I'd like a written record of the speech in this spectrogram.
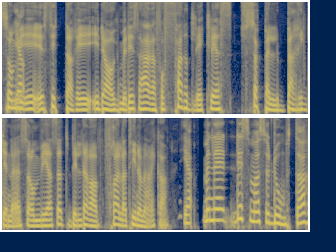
som Ja. vi sitter i i dag, med disse her forferdelige klessøppelbergene som vi har sett bilder av fra Latin-Amerika. Ja, Men eh, det som var så dumt, da,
